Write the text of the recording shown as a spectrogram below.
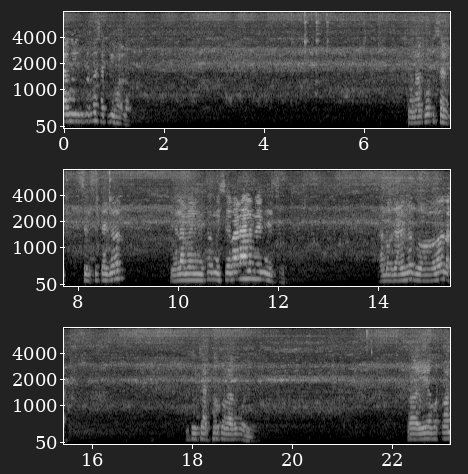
ତାକୁ ୟୁଜ୍ କରିବେ ସେତିକି ଭଲ ସୋନାକୁଟ ସେନ୍ସିଟାଇଜର୍ ହେଲା ମେନ୍ ଜିନିଷ ମିଶେଇବାଟା ହେଲା ମେନ୍ ଜିନିଷ ଆଉ ନ ଜାଣିଲେ ଗଲା দুই চার ফোর করে আগে পড়ি তো ବର୍ତ୍ତମାନ বর্তমান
